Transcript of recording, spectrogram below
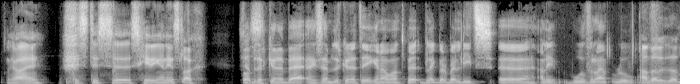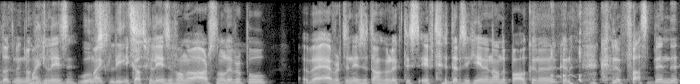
Ja, hè. Het is, het is eh, schering en inslag. Ze hebben, er kunnen bij, ze hebben er kunnen tegenhouden, want bij, blijkbaar bij Leeds... eh allee, Wolverham- Wolf- Ah, dat, dat, dat heb ik nog niet gelezen. Wolves, maar ik, Leeds. ik had gelezen van eh, Arsenal-Liverpool. Bij Everton is het dan gelukt. Is, heeft er zich een aan de paal kunnen, kunnen, kunnen vastbinden.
